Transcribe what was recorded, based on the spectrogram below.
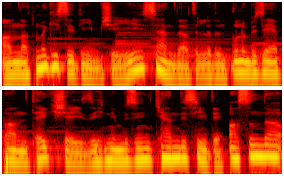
Anlatmak istediğim şeyi sen de hatırladın. Bunu bize yapan tek şey zihnimizin kendisiydi. Aslında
